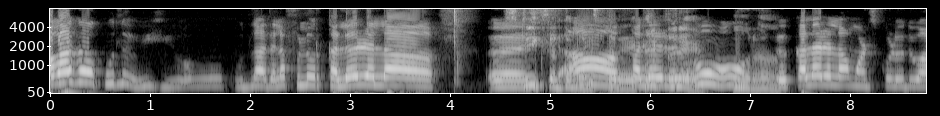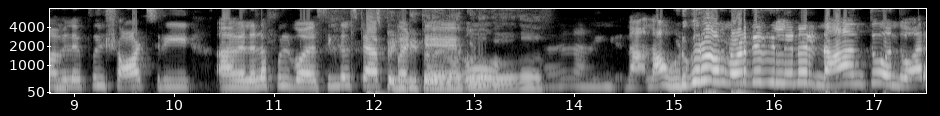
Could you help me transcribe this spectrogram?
ಅವಾಗ ಕೂದ್ಲು ಅಯ್ಯೋ ಕೂದ್ಲ ಅದೆಲ್ಲ ಫುಲ್ ಅವ್ರ ಕಲರ್ ಎಲ್ಲ. ಕಲರ್ ಎಲ್ಲ ಮಾಡಿಸ್ಕೊಳ್ಳೋದು ಆಮೇಲೆ ಫುಲ್ ಶಾರ್ಟ್ಸ್ ರೀ ಆಮೇಲೆಲ್ಲ ಫುಲ್ ಸಿಂಗಲ್ ಸ್ಟ್ಯಾಪ್ ಬಟ್ಟೆ ನಾವ್ ಹುಡುಗರು ಹಂಗ್ ನೋಡ್ತಿದ್ದಿಲ್ಲ ನಾ ಅಂತೂ ಒಂದ್ ವಾರ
